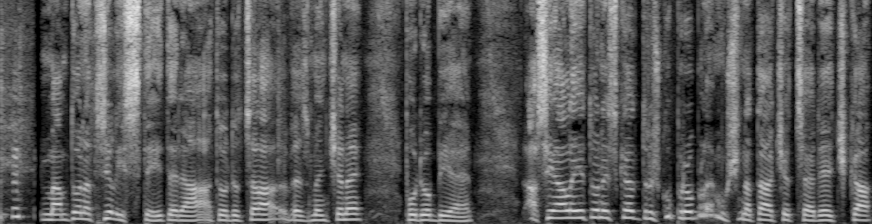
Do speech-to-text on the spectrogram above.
Mám to na tři listy teda a to docela ve zmenšené podobě. Asi ale je to dneska trošku problém už natáčet CDčka.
